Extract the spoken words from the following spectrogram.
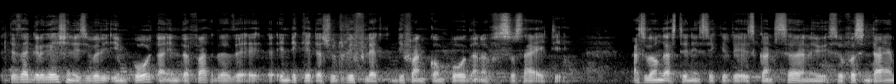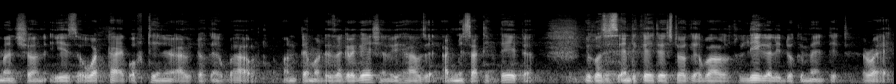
The disaggregation is very important in the fact that the indicator should reflect different components of society. As long as tenure security is concerned, so first dimension is what type of tenure are we talking about? On term of disaggregation, we have the administrative data, because this indicator is talking about legally documented right.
